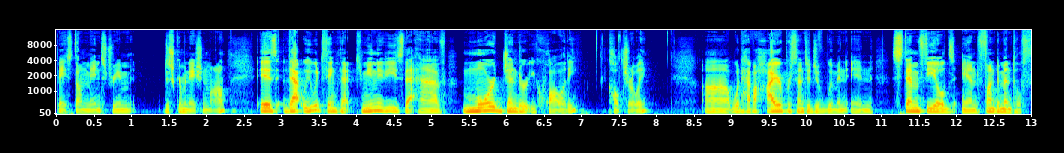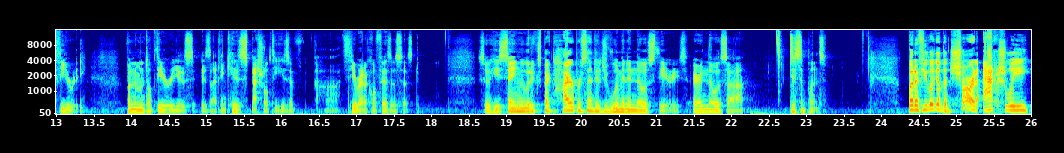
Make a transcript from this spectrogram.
based on mainstream discrimination model is that we would think that communities that have more gender equality culturally uh, would have a higher percentage of women in STEM fields and fundamental theory. Fundamental theory is is I think his specialty. He's a uh, theoretical physicist, so he's saying we would expect higher percentage of women in those theories or in those uh, disciplines. But if you look at the chart, actually,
